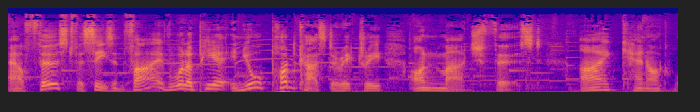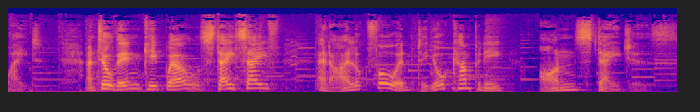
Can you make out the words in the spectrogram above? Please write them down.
our first for season 5, will appear in your podcast directory on March 1st. I cannot wait. Until then, keep well, stay safe, and I look forward to your company on Stages.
